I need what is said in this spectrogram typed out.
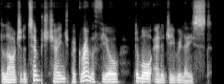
The larger the temperature change per gram of fuel, the more energy released.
